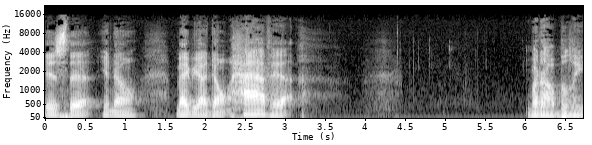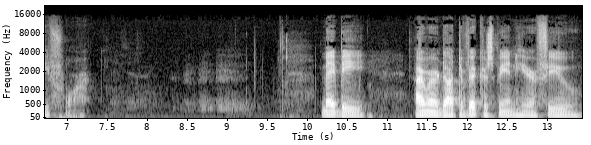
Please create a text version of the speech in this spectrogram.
is that you know, maybe I don't have it, but I'll believe for it. Maybe I remember Dr. Vickers being here a few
